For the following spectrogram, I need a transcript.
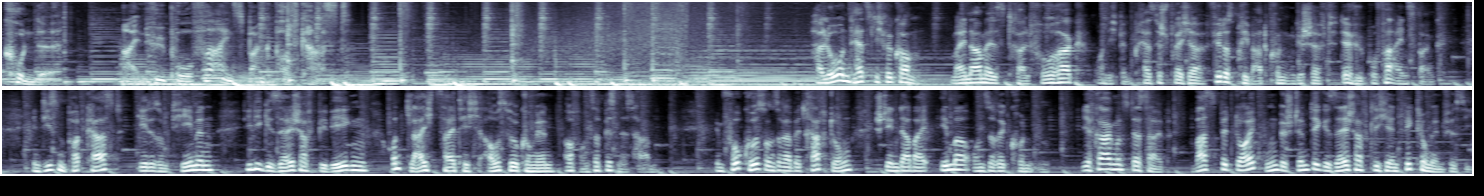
Kunde. Ein Hypo Vereinsbank Podcast. Hallo und herzlich willkommen. Mein Name ist Ralf Vorak und ich bin Pressesprecher für das Privatkundengeschäft der Hypo Vereinsbank. In diesem Podcast geht es um Themen, die die Gesellschaft bewegen und gleichzeitig Auswirkungen auf unser Business haben. Im Fokus unserer Betrachtung stehen dabei immer unsere Kunden. Wir fragen uns deshalb, was bedeuten bestimmte gesellschaftliche Entwicklungen für Sie?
